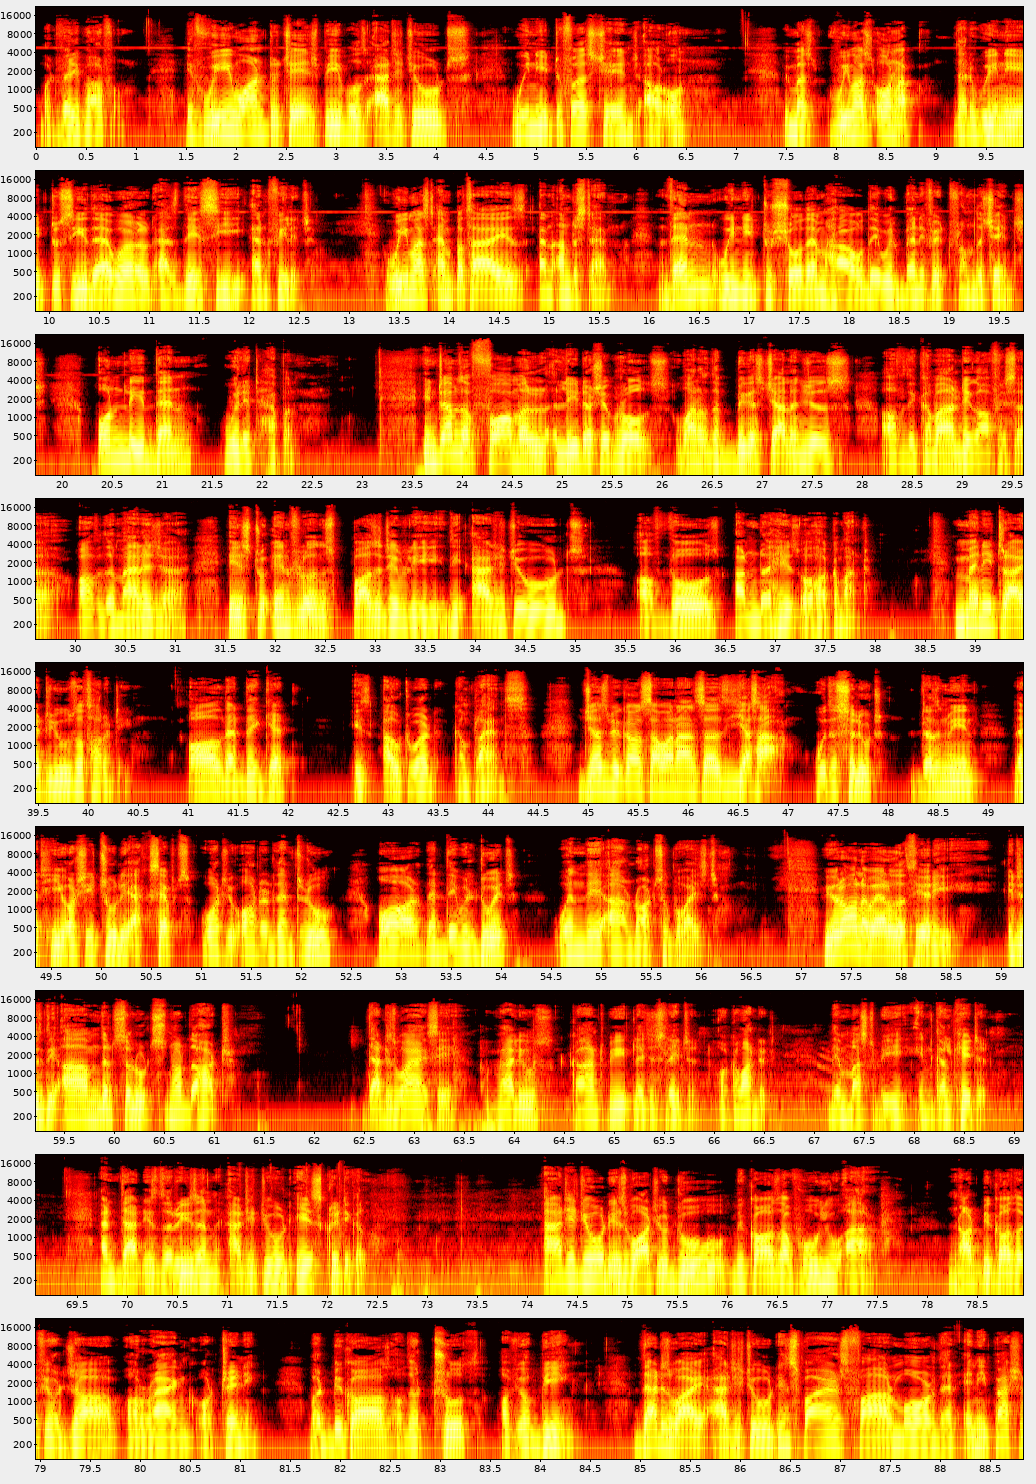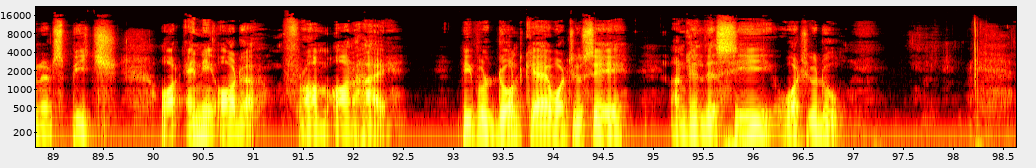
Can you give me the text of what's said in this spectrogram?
but very powerful. If we want to change people's attitudes, we need to first change our own. We must, we must own up that we need to see their world as they see and feel it. We must empathize and understand. Then we need to show them how they will benefit from the change. Only then will it happen. In terms of formal leadership roles, one of the biggest challenges of the commanding officer, of the manager, is to influence positively the attitudes of those under his or her command. Many try to use authority. All that they get is outward compliance. Just because someone answers yes sir with a salute doesn't mean that he or she truly accepts what you ordered them to do or that they will do it when they are not supervised. We are all aware of the theory it is the arm that salutes, not the heart. That is why I say values can't be legislated or commanded, they must be inculcated. And that is the reason attitude is critical. Attitude is what you do because of who you are, not because of your job or rank or training, but because of the truth of your being. That is why attitude inspires far more than any passionate speech or any order from on high. People don't care what you say until they see what you do.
